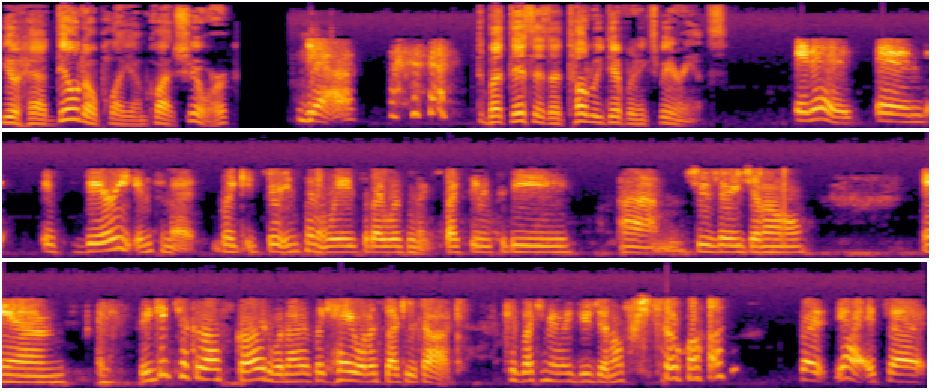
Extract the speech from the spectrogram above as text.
you had dildo play, I'm quite sure. yeah. But this is a totally different experience. It is. And it's very intimate. Like it's very intimate in ways that I wasn't expecting it to be. Um, she was very gentle, and I think it took her off guard when I was like, "Hey, want to suck your cock?" Because I can only do gentle for so long. but yeah, it's uh,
